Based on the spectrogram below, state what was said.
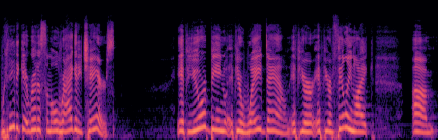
we need to get rid of some old raggedy chairs. If you're being, if you're weighed down, if you're, if you're feeling like um,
